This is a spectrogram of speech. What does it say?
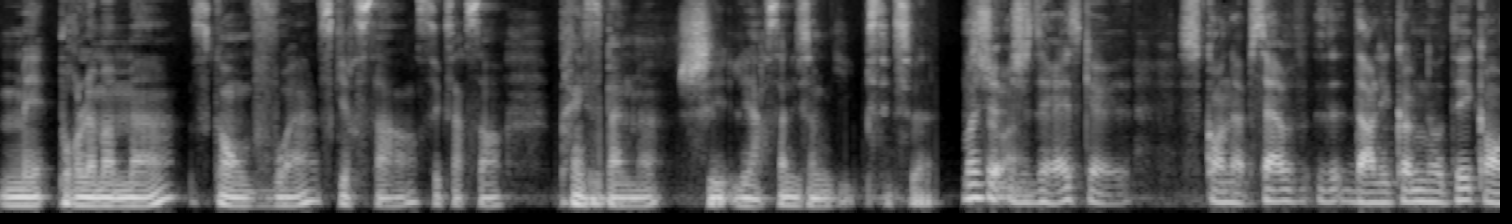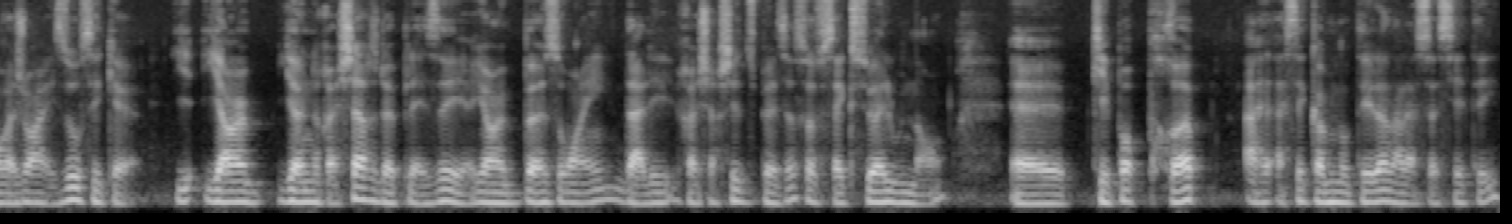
mais pour le moment, ce qu'on voit, ce qui ressort, c'est que ça ressort principalement chez les harcèles les hommes bisexuels. Moi, je, je, dirais ce que ce qu'on observe dans les communautés qu'on rejoint à réseau, c'est que il y, a un, y a une recherche de plaisir, il y a un besoin d'aller rechercher du plaisir, soit sexuel ou non, euh, qui est pas propre à, ces communautés-là dans la société.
